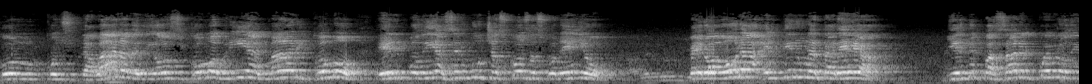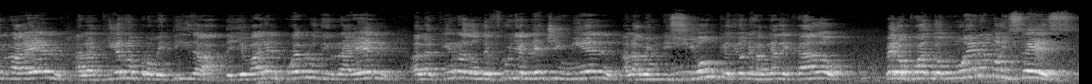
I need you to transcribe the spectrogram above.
con, con la vara de Dios y cómo abría el mar y cómo él podía hacer muchas cosas con ello. Pero ahora él tiene una tarea y es de pasar el pueblo de Israel a la tierra prometida, de llevar el pueblo de Israel a la tierra donde fluye leche y miel, a la bendición que Dios les había dejado. Pero cuando muere Moisés,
